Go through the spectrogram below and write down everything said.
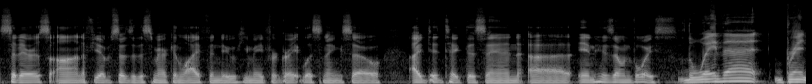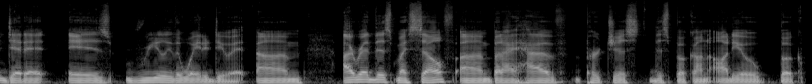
Sedaris on a few episodes of This American Life, and knew he made for great listening. So I did take this in uh, in his own voice. the way that Brent did it is really the way to do it. Um, I read this myself, um, but I have purchased this book on audiobook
